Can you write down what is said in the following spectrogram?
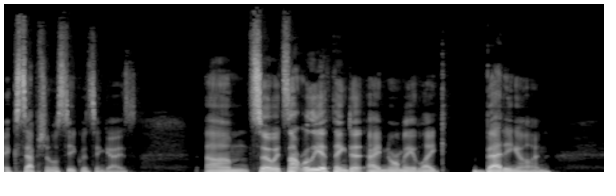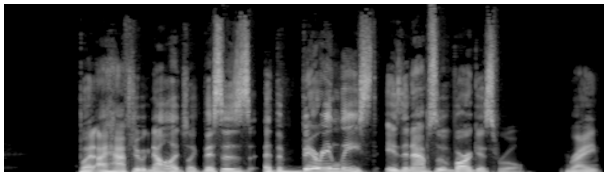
exceptional sequencing guys. Um, so it's not really a thing that I normally like betting on. But I have to acknowledge, like, this is at the very least is an absolute Vargas rule, right?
